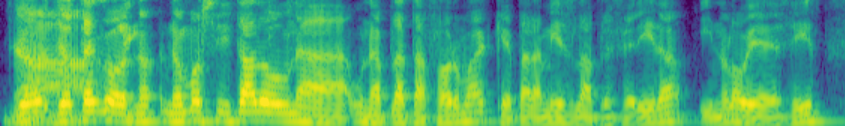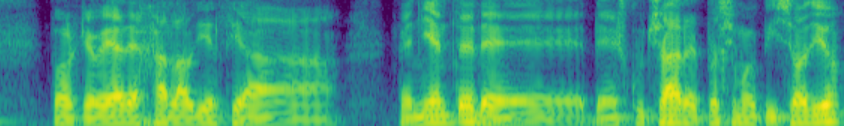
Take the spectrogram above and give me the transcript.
yo, tengo, no, hemos citado una, plataforma que para mí es la preferida y no lo voy a decir porque voy a dejar la audiencia pendiente de, escuchar el próximo episodio.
